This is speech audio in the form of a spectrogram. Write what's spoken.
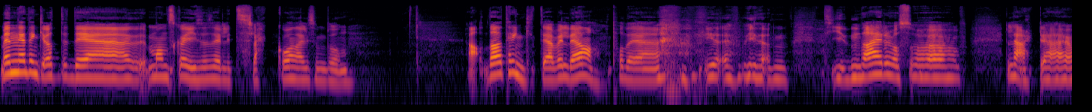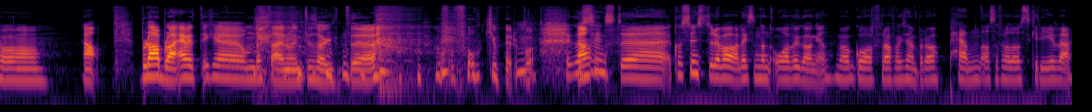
Men jeg tenker at det Man skal gi seg selv litt slack òg. Det er liksom sånn Ja, da trengte jeg vel det, da, på det i, i den tiden der. Og så lærte jeg å ja, bla, bla. Jeg vet ikke om dette er noe interessant eh, for folk å høre på. Hva, Ja. syns du, syns du det var, liksom, den overgangen med å gå fra f.eks. penn, altså fra det å skrive,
